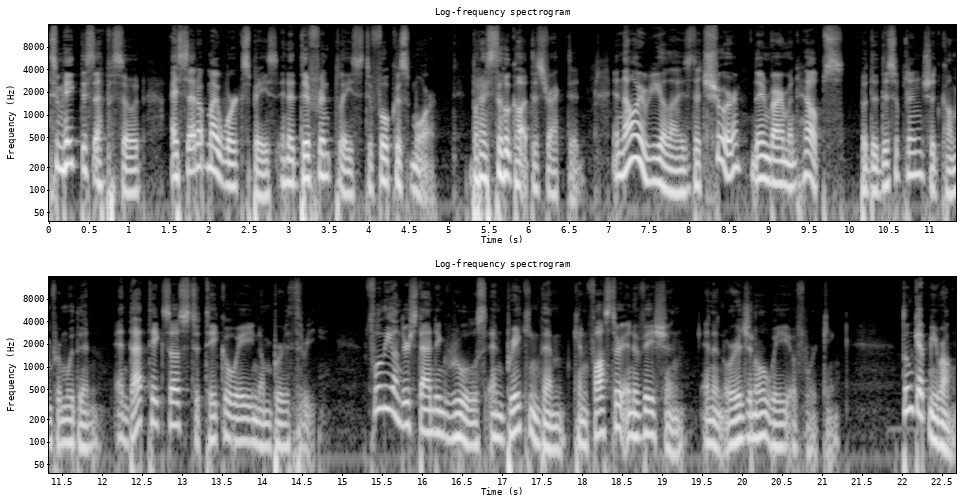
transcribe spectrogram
To make this episode, I set up my workspace in a different place to focus more, but I still got distracted. And now I realize that sure, the environment helps, but the discipline should come from within. And that takes us to takeaway number three. Fully understanding rules and breaking them can foster innovation and an original way of working. Don't get me wrong,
